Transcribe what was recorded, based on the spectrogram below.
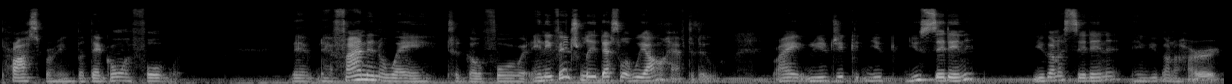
prospering, but they're going forward. They're, they're finding a way to go forward. And eventually, that's what we all have to do, right? You, you, you sit in it. You're going to sit in it and you're going to hurt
